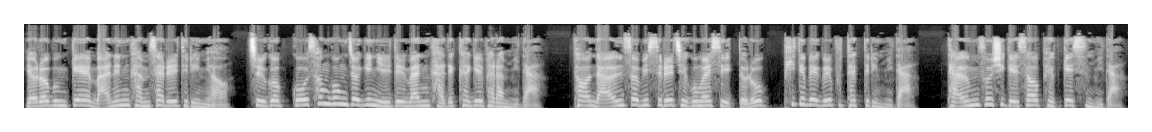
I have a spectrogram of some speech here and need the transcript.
여러분께 많은 감사를 드리며 즐겁고 성공적인 일들만 가득하길 바랍니다. 더 나은 서비스를 제공할 수 있도록 피드백을 부탁드립니다. 다음 소식에서 뵙겠습니다.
